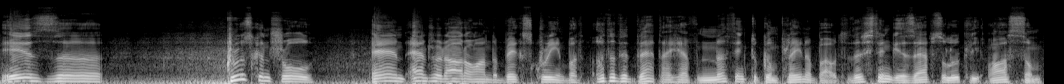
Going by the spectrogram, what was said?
is uh, cruise control and Android Auto on the big screen. But other than that I have nothing to complain about. This thing is absolutely awesome.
